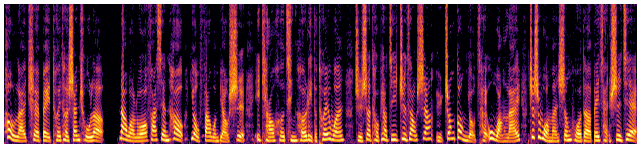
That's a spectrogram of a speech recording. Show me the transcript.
后来却被推特删除了。纳瓦罗发现后又发文表示，一条合情合理的推文，指涉投票机制造商与中共有财务往来，这是我们生活的悲惨世界。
